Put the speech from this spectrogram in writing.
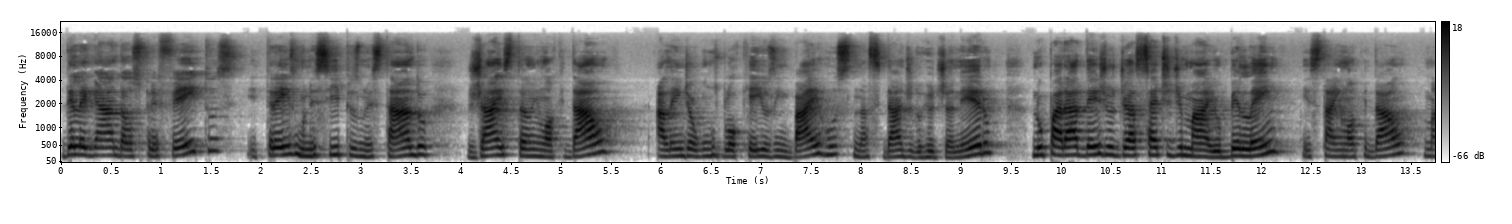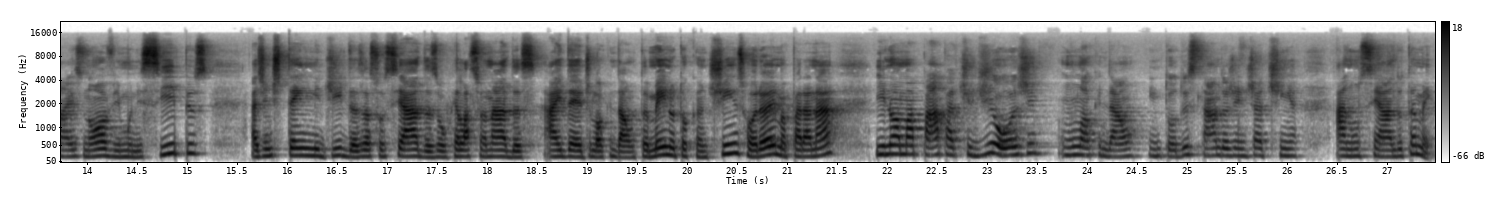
delegada aos prefeitos e três municípios no estado já estão em lockdown, além de alguns bloqueios em bairros na cidade do Rio de Janeiro. No Pará, desde o dia 7 de maio, Belém está em lockdown, mais nove municípios. A gente tem medidas associadas ou relacionadas à ideia de lockdown também no Tocantins, Roraima, Paraná e no Amapá, a partir de hoje, um lockdown em todo o estado. A gente já tinha anunciado também.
